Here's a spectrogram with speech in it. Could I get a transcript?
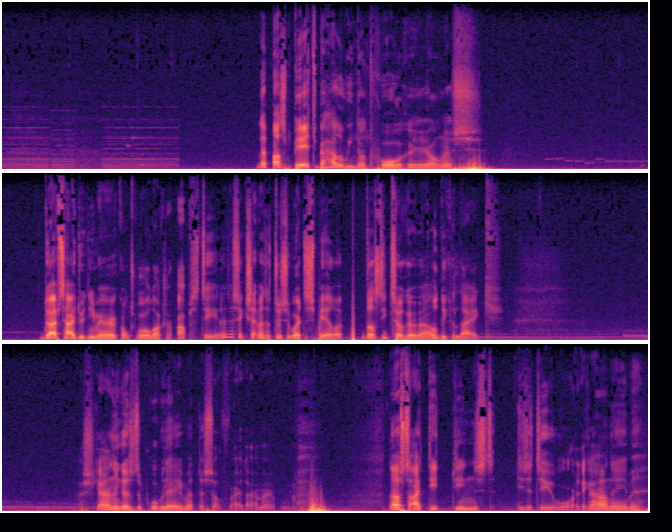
Dat past beter bij Halloween dan vorige, jongens. De website doet niet meer controllers of appstelen, dus ik zit met het toetsenbord te spelen. Dat is niet zo geweldig gelijk. Waarschijnlijk is het probleem met de software daar, maar... Dat is de IT-dienst die ze tegenwoordig aannemen.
